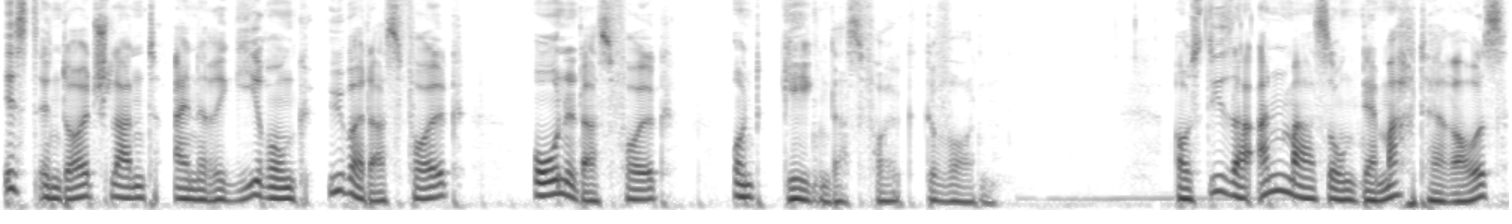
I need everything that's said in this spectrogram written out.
ist in Deutschland eine Regierung über das Volk, ohne das Volk und gegen das Volk geworden. Aus dieser Anmaßung der Macht heraus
